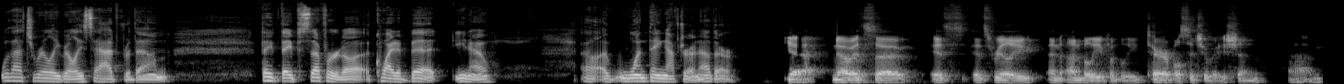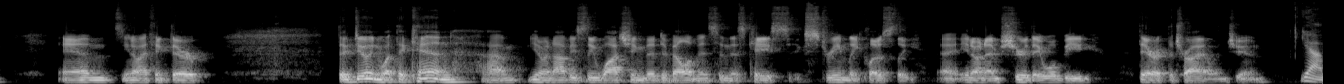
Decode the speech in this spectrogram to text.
well, that's really really sad for them. They've they've suffered uh, quite a bit, you know, uh, one thing after another. Yeah, no, it's a uh, it's it's really an unbelievably terrible situation, um, and you know I think they're they're doing what they can, um, you know, and obviously watching the developments in this case extremely closely, uh, you know, and I'm sure they will be there at the trial in June. Yeah.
